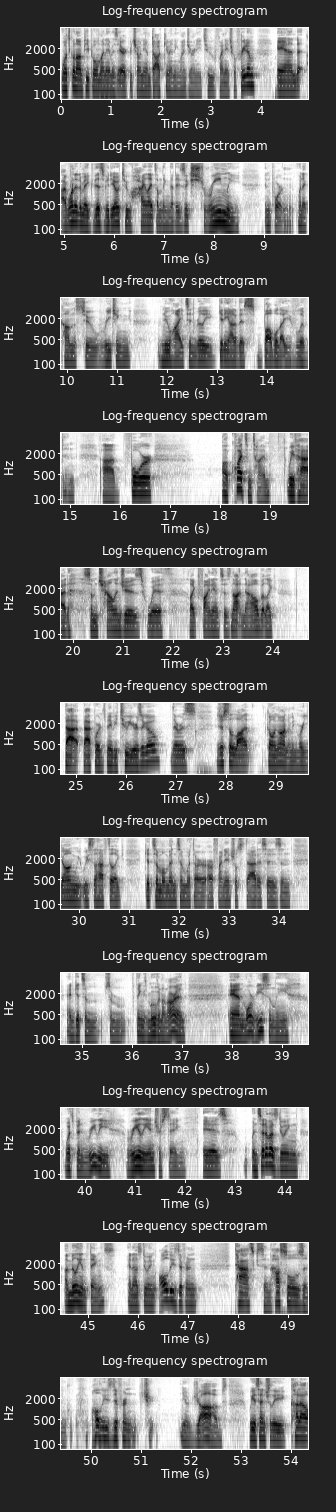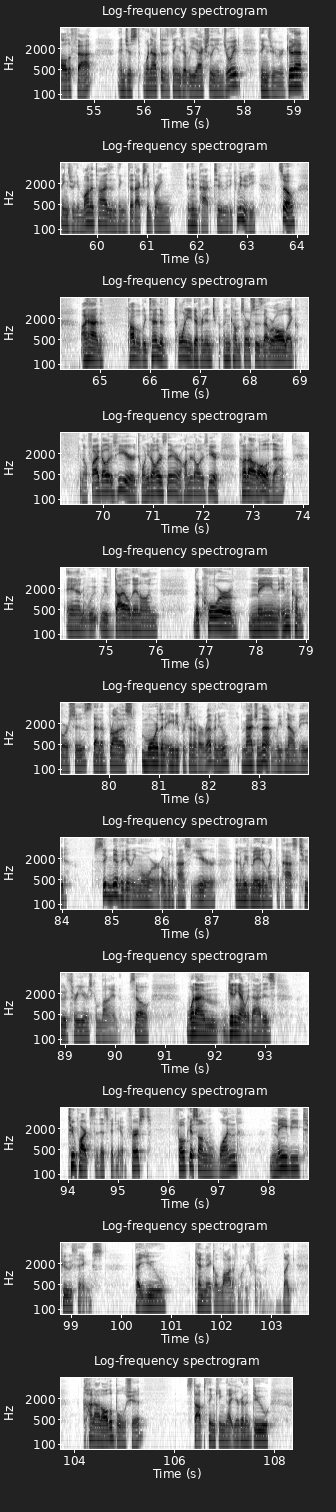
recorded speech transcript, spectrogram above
What's going on, people? My name is Eric Piccione. I'm documenting my journey to financial freedom. And I wanted to make this video to highlight something that is extremely important when it comes to reaching new heights and really getting out of this bubble that you've lived in. Uh, for uh, quite some time, we've had some challenges with like finances, not now, but like back backwards, maybe two years ago. There was just a lot going on. I mean, we're young. We, we still have to like get some momentum with our, our financial statuses and and get some some things moving on our end. And more recently, what's been really really interesting is instead of us doing a million things and us doing all these different tasks and hustles and all these different you know jobs, we essentially cut out all the fat and just went after the things that we actually enjoyed things we were good at, things we could monetize, and things that actually bring an impact to the community. So I had probably 10 to 20 different in- income sources that were all like, you know, $5 here, $20 there, $100 here. Cut out all of that. And we, we've dialed in on the core main income sources that have brought us more than 80% of our revenue. Imagine that. We've now made significantly more over the past year than we've made in like the past two to three years combined. So, what I'm getting at with that is two parts to this video. First, focus on one, maybe two things that you can make a lot of money from. Like, cut out all the bullshit. Stop thinking that you're going to do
